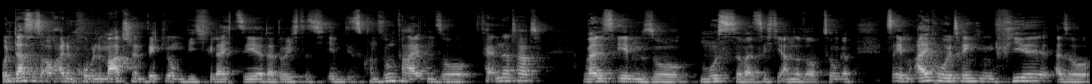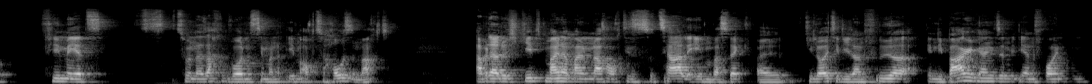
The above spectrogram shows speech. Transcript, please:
Und das ist auch eine problematische Entwicklung, die ich vielleicht sehe, dadurch, dass sich eben dieses Konsumverhalten so verändert hat, weil es eben so musste, weil es nicht die andere Option gab. Dass eben Alkohol trinken viel, also viel mehr jetzt zu einer Sache geworden ist, die man eben auch zu Hause macht. Aber dadurch geht meiner Meinung nach auch dieses Soziale eben was weg, weil die Leute, die dann früher in die Bar gegangen sind mit ihren Freunden,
